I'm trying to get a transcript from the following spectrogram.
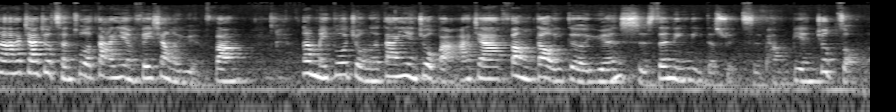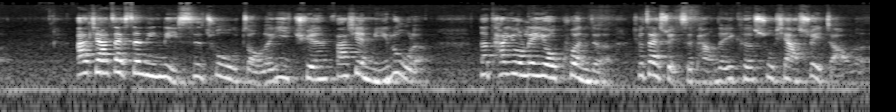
那阿加就乘坐大雁飞向了远方。那没多久呢，大雁就把阿加放到一个原始森林里的水池旁边就走了。阿加在森林里四处走了一圈，发现迷路了。那他又累又困的，就在水池旁的一棵树下睡着了。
